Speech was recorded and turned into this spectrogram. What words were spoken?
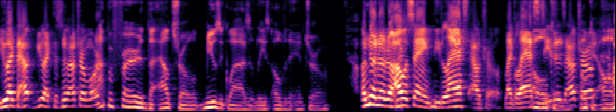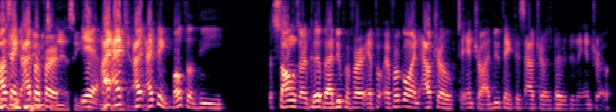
You like the out, you like this new outro more? I prefer the outro, music wise at least, over the intro. oh no no no! I was saying the last outro, like last Oh, okay. season's outro. Okay. Oh, I was saying I compared it to prefer. Yeah, Okay, I actually. I, I think both of the songs are good, but I do prefer if if we're going outro to intro, I do think this outro is better than the intro.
